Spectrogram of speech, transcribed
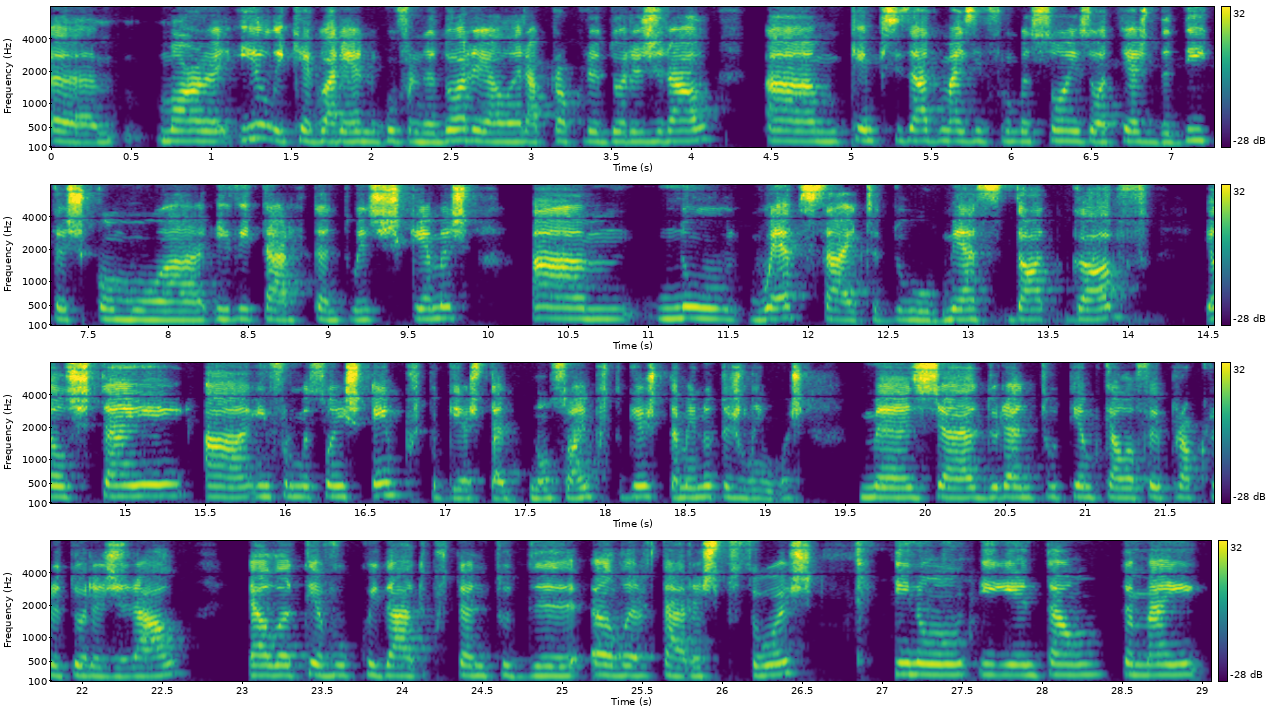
uh, Maura Ely, que agora é governadora, ela era a procuradora-geral, um, quem precisar de mais informações ou até de dicas como uh, evitar, portanto, esses esquemas, um, no website do mess.gov eles têm uh, informações em português, portanto, não só em português, também noutras línguas, mas uh, durante o tempo que ela foi procuradora-geral, ela teve o cuidado, portanto, de alertar as pessoas e, não, e então também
